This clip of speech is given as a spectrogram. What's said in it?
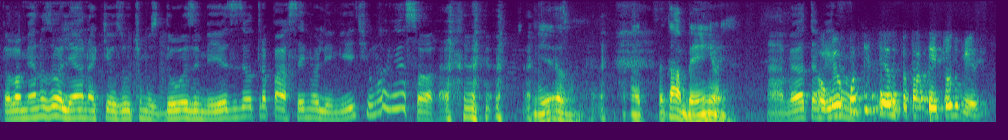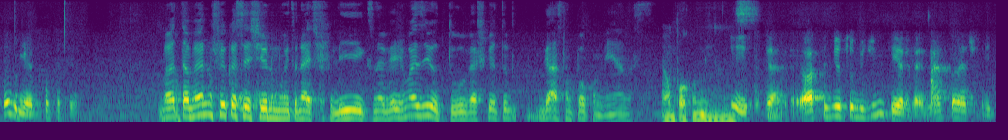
Pelo menos olhando aqui os últimos 12 meses, eu ultrapassei meu limite uma vez só. Mesmo? É, você tá bem, ué. Ah, mas eu também o meu não... com certeza eu passei todo mês. Todo mês, com certeza. Mas eu também não fico assistindo muito Netflix, né? Vejo mais YouTube. Acho que o YouTube gasta um pouco menos. É um pouco menos. Isso, cara. Eu assisto YouTube o dia inteiro, velho. Mais que o Netflix.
